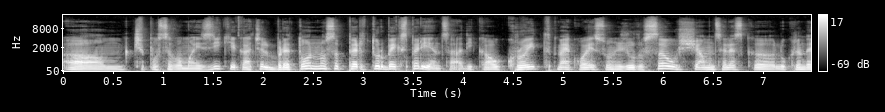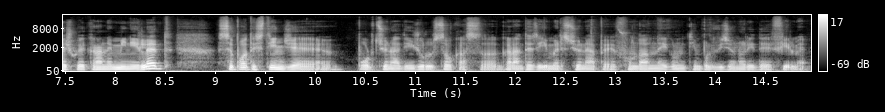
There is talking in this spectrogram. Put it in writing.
Um, ce pot să vă mai zic e că acel breton nu o să perturbe experiența, adică au croit macOS-ul în jurul său și am înțeles că lucrând aici cu ecrane mini LED se poate stinge porțiunea din jurul său ca să garanteze imersiunea pe fundal negru în timpul vizionării de filme.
